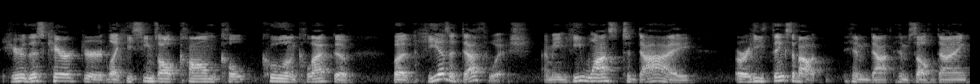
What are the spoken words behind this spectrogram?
here this character, like he seems all calm, cool, cool and collective, but he has a death wish. I mean, he wants to die or he thinks about him himself dying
